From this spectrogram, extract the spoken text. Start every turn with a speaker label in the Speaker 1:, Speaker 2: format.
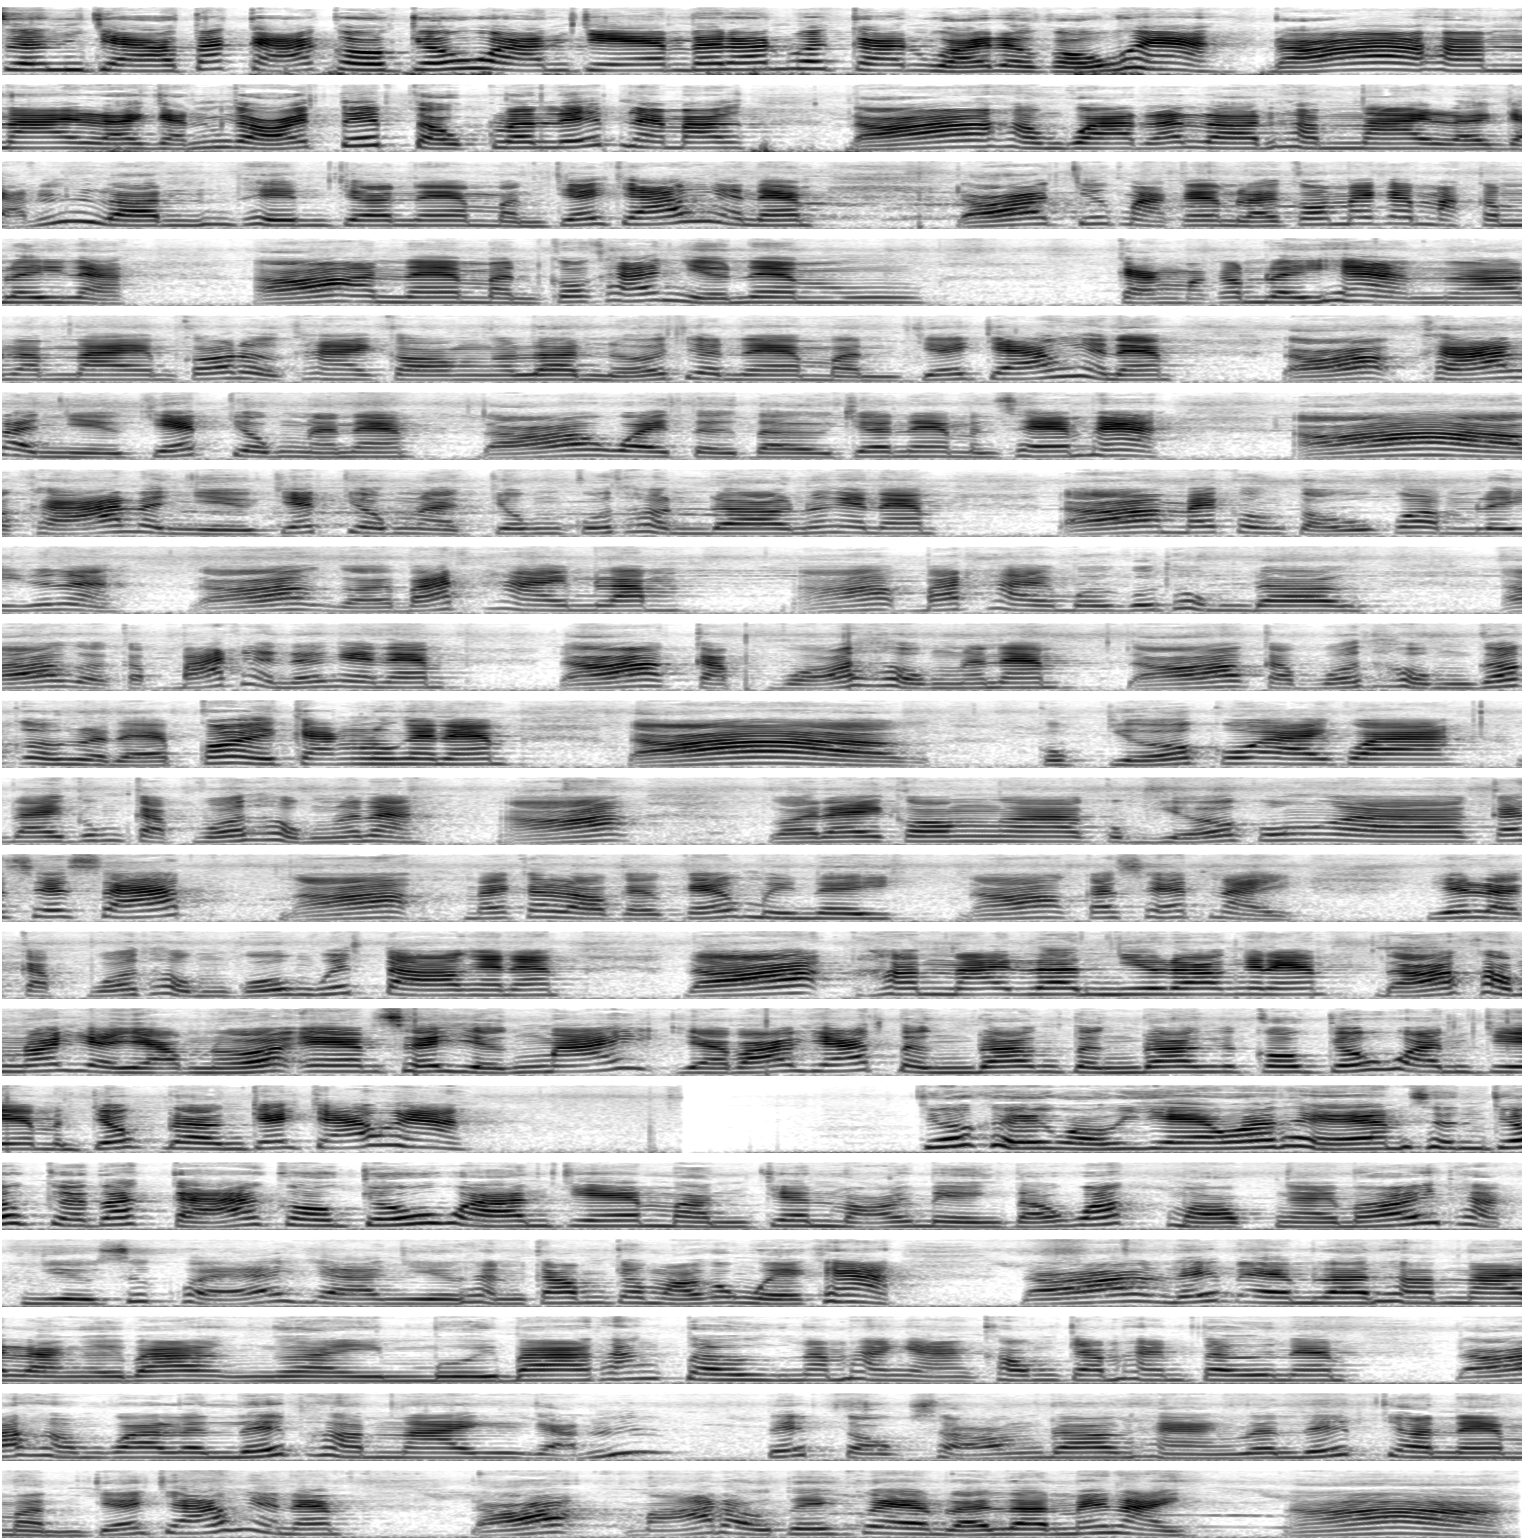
Speaker 1: xin chào tất cả cô chú và anh chị em đã đến với kênh Quậy Đồ Cũ ha. Đó, hôm nay lại rảnh gỏi tiếp tục lên clip nè em ơi. Đó, hôm qua đã lên, hôm nay lại rảnh lên thêm cho anh em mình chế cháo nha anh em. Đó, trước mặt em lại có mấy cái mặt cam ly nè. Đó, anh em mình có khá nhiều anh em cần mặt cam ly ha. Năm nay em có được hai con lên nữa cho anh em mình chế cháo nha anh em. Đó, khá là nhiều chép chung nè anh em. Đó, quay từ từ cho anh em mình xem ha. Đó, khá là nhiều chép chung nè, chung của Thunder nữa nha anh em. Đó, mấy con tụ của âm ly nữa nè. Đó, rồi bát 25 đó bát 20 của thùng đơn. Đó rồi cặp bát này nữa nghe anh em. Đó cặp vỏ thùng nè anh em. Đó cặp vỏ thùng rất ưng là đẹp có y căng luôn anh em. Đó cục giữa của ai qua? Đây cũng cặp vỏ thùng nữa nè. Đó rồi đây con à, cục giữa của à, uh, cassette sáp. Đó mấy cái lò kẹo kéo mini. Đó cassette này với lại cặp vỏ thùng của ông quýt to nghe anh em. Đó hôm nay lên nhiêu đơn nghe anh em? Đó không nói dài dòng nữa em sẽ dựng máy và báo giá từng đơn từng đơn cho cô chú anh chị em mình chốt đơn trái cháo ha. Trước khi vào video á, thì em xin chúc cho tất cả cô chú và anh chị em mình trên mọi miền tổ quốc một ngày mới thật nhiều sức khỏe và nhiều thành công cho mọi công việc ha. Đó, clip em lên hôm nay là ngày ba ngày 13 tháng 4 năm 2024 anh em. Đó, hôm qua lên clip hôm nay rảnh tiếp tục soạn đơn hàng lên clip cho anh em mình chế cháo nha anh em. Đó, mã đầu tiên của em lại lên mấy này. Đó.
